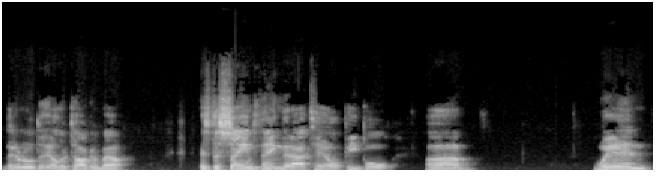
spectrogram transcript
They don't know what the hell they're talking about. It's the same thing that I tell people uh, when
